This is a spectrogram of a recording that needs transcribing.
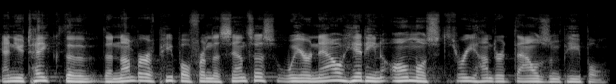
and you take the, the number of people from the census, we are now hitting almost 300,000 people.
